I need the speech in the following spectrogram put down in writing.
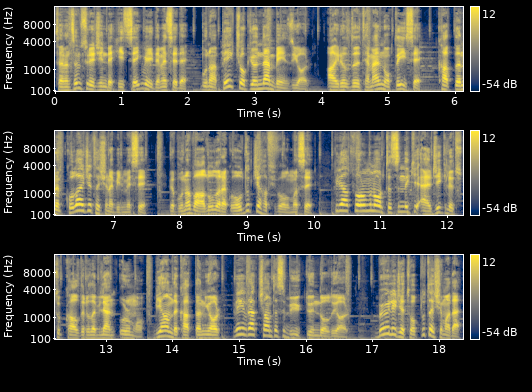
Tanıtım sürecinde hiç Segway demese de buna pek çok yönden benziyor. Ayrıldığı temel nokta ise katlanıp kolayca taşınabilmesi ve buna bağlı olarak oldukça hafif olması. Platformun ortasındaki elcek ile tutup kaldırılabilen Urmo bir anda katlanıyor ve evrak çantası büyüklüğünde oluyor. Böylece toplu taşımada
